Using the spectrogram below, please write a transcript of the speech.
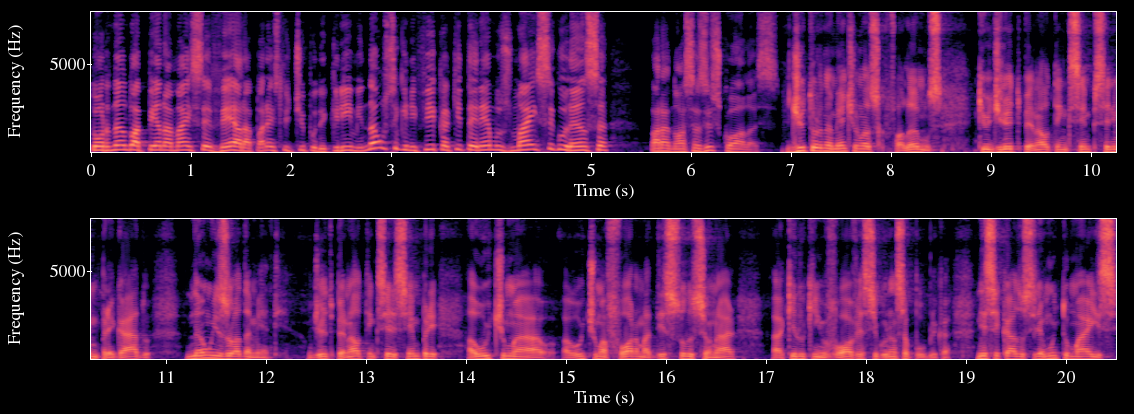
tornando a pena mais severa para este tipo de crime, não significa que teremos mais segurança para nossas escolas. Diuturnamente nós falamos que o direito penal tem que sempre ser empregado não isoladamente. O direito penal tem que ser sempre a última, a última forma de solucionar aquilo que envolve a segurança pública. Nesse caso, seria muito mais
